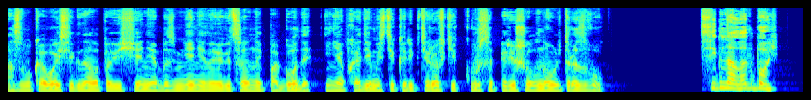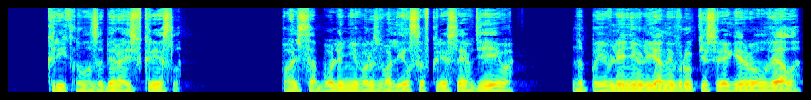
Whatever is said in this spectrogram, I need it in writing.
а звуковой сигнал оповещения об изменении навигационной погоды и необходимости корректировки курса перешел на ультразвук. «Сигнал отбой!» — крикнула, забираясь в кресло. Пальц Собо лениво развалился в кресле Авдеева. На появление Ульяны в рубке среагировал вяло,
